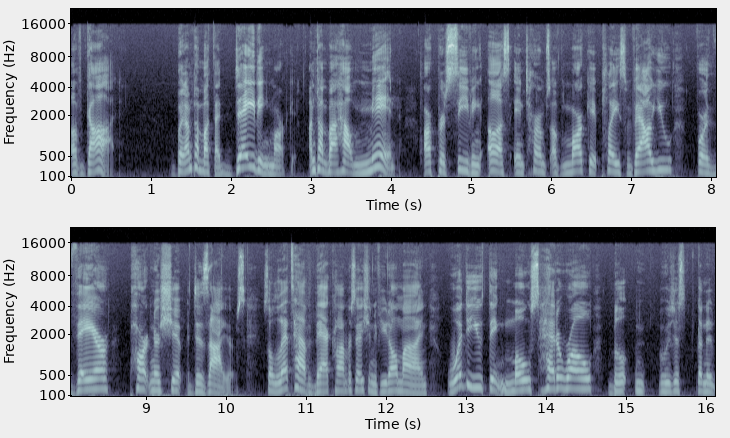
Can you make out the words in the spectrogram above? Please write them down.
of God. But I'm talking about the dating market. I'm talking about how men are perceiving us in terms of marketplace value for their partnership desires. So let's have that conversation if you don't mind. What do you think most hetero, bl- we're just going to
